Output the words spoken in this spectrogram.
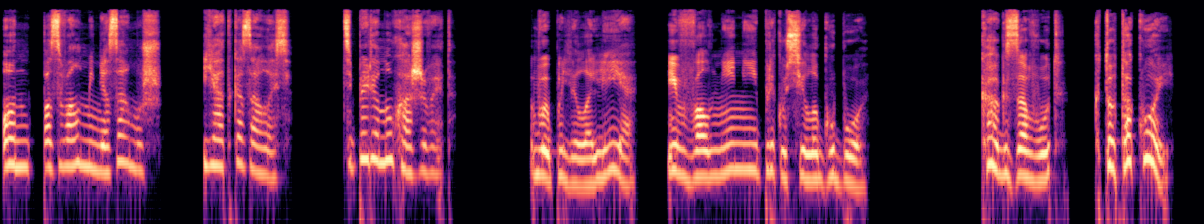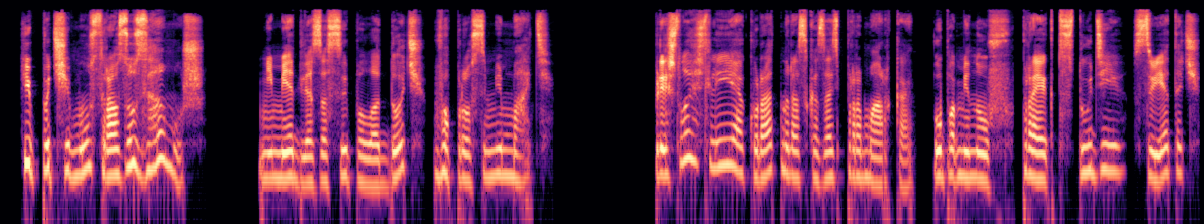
Он позвал меня замуж, я отказалась. Теперь он ухаживает», — выпалила Лия и в волнении прикусила губу. «Как зовут? Кто такой? И почему сразу замуж?» Немедля засыпала дочь вопросами мать. Пришлось ли аккуратно рассказать про Марка, упомянув проект студии, Светоч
